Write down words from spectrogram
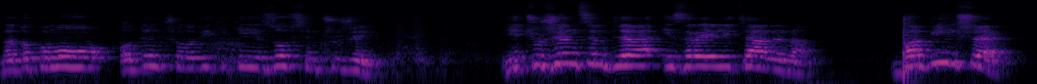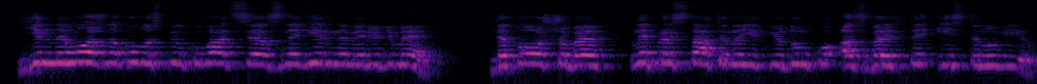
на допомогу один чоловік, який є зовсім чужий. Є чужинцем для ізраїльтянина. Ба більше, їм не можна було спілкуватися з невірними людьми для того, щоб не пристати на їхню думку, а зберегти істинну віру.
